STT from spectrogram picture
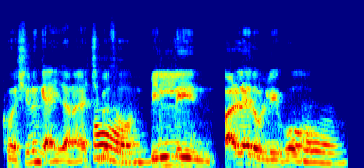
그건 쉬는 게 아니잖아요. 집에서 어. 밀린 빨래 돌리고 어.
